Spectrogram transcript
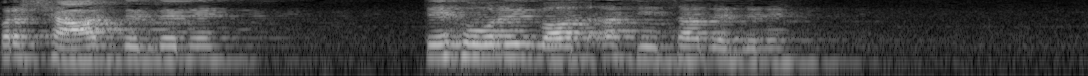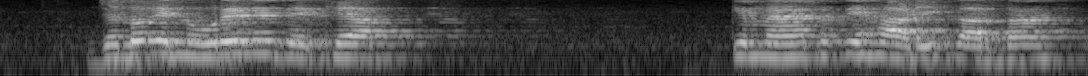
ਪ੍ਰਸ਼ਾਦ ਦਿੰਦੇ ਨੇ ਤੇ ਹੋਰ ਵੀ ਬਹੁਤ ਅਸੀਸਾਂ ਦਿੰਦੇ ਨੇ। ਜਦੋਂ ਇਹ ਨੂਰੇ ਨੇ ਦੇਖਿਆ ਕਿ ਮੈਂ ਤਾਂ ਦਿਹਾੜੀ ਕਰਦਾ।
